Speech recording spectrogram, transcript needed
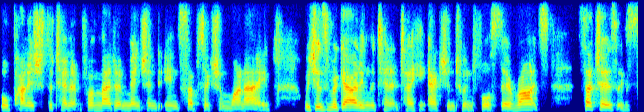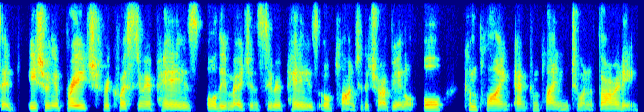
or punish the tenant for a matter mentioned in subsection 1A, which is regarding the tenant taking action to enforce their rights, such as, as I said, issuing a breach, requesting repairs, or the emergency repairs, or applying to the tribunal, or complying and complaining to an authority.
